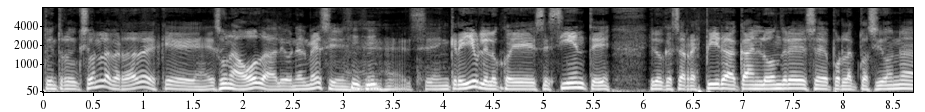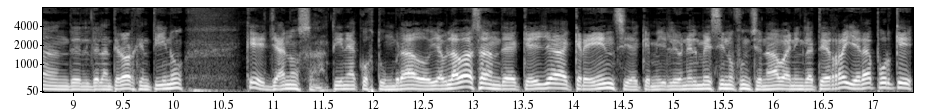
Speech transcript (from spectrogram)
tu introducción? La verdad es que es una oda a Lionel Messi. es increíble lo que se siente y lo que se respira acá en Londres eh, por la actuación eh, del delantero argentino que ya nos tiene acostumbrado. Y hablabas de aquella creencia que Lionel Messi no funcionaba en Inglaterra y era porque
